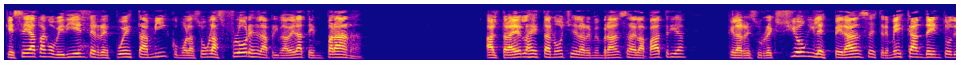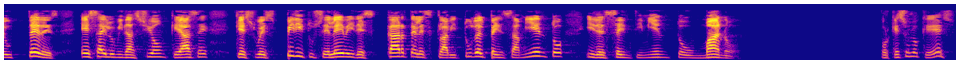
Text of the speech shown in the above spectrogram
Que sea tan obediente en respuesta a mí como las son las flores de la primavera temprana. Al traerlas esta noche de la remembranza de la patria, que la resurrección y la esperanza estremezcan dentro de ustedes esa iluminación que hace que su espíritu se eleve y descarte la esclavitud del pensamiento y del sentimiento humano. Porque eso es lo que es.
